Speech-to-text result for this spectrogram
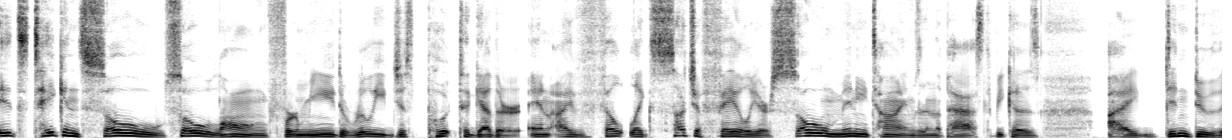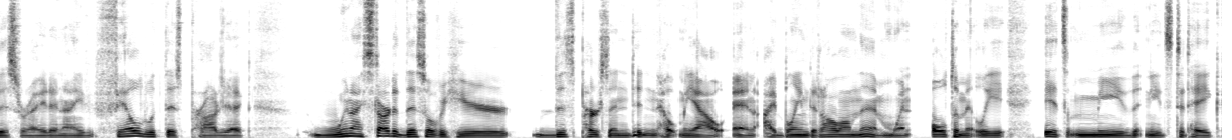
it's taken so so long for me to really just put together and I've felt like such a failure so many times in the past because I didn't do this right and I failed with this project when I started this over here this person didn't help me out and I blamed it all on them when ultimately it's me that needs to take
